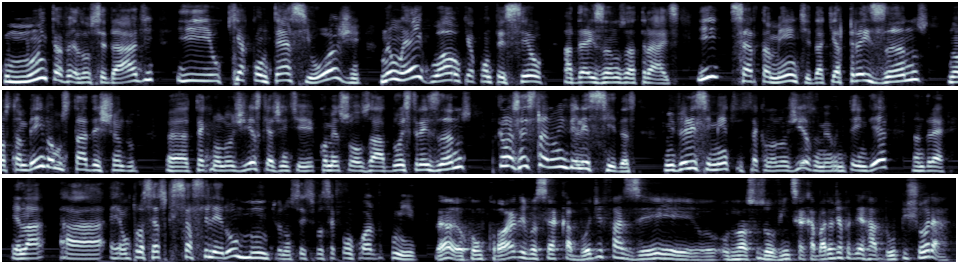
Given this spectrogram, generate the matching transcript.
com muita velocidade e o que acontece hoje não é igual ao que aconteceu há 10 anos atrás. E certamente daqui a três anos nós também vamos estar deixando uh, tecnologias que a gente começou a usar há dois, três anos, porque elas já estarão envelhecidas. O envelhecimento das tecnologias, no meu entender, André, ela a, é um processo que se acelerou muito. Eu não sei se você concorda comigo. Não, eu concordo e você acabou de fazer os nossos ouvintes que acabaram de aprender Hadoop chorar.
